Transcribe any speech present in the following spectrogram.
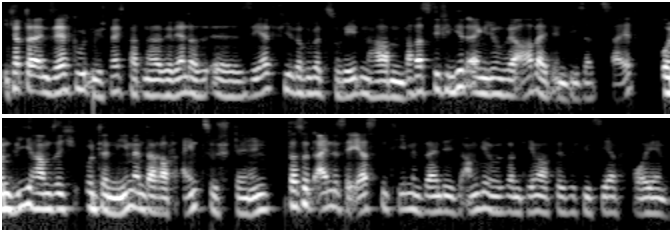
Ich habe da einen sehr guten Gesprächspartner. Wir werden da äh, sehr viel darüber zu reden haben. Was definiert eigentlich unsere Arbeit in dieser Zeit? Und wie haben sich Unternehmen darauf einzustellen? Das wird eines der ersten Themen sein, die ich angehe und das ist ein Thema, auf das ich mich sehr freue.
